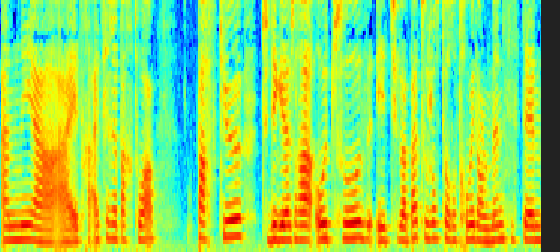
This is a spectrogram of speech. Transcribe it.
amenées à, être attirées par toi parce que tu dégageras autre chose et tu vas pas toujours te retrouver dans le même système,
